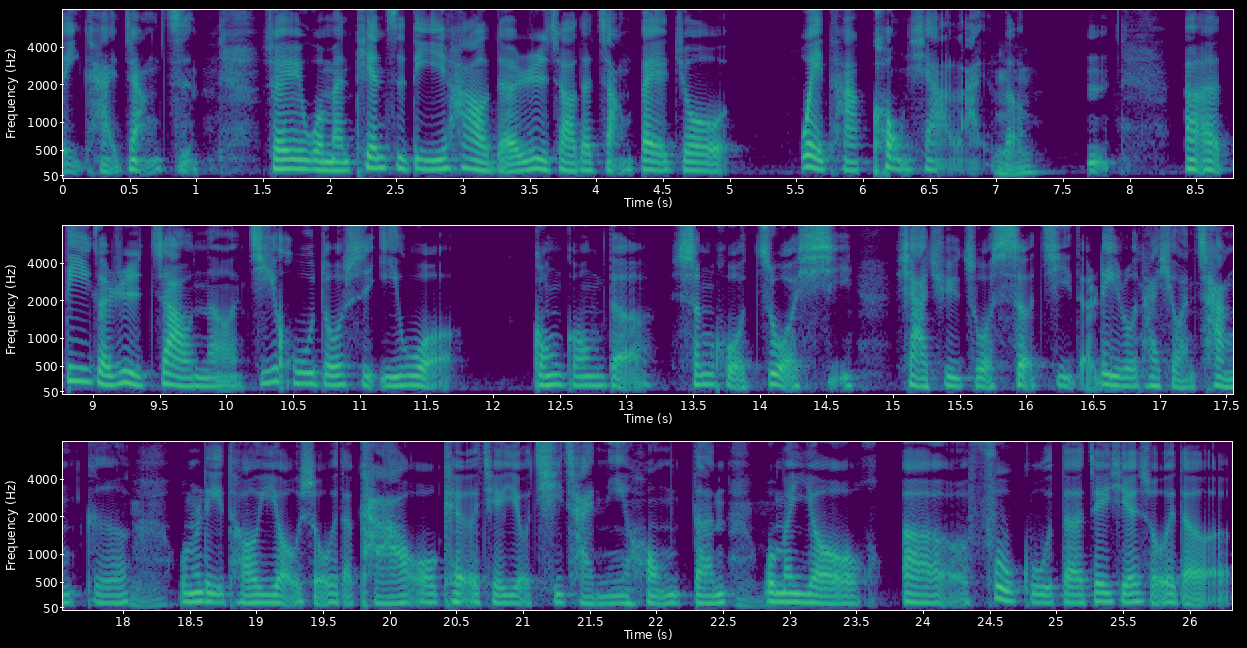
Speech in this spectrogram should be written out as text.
离开这样子，所以我们天字第一号的日照的长辈就为他空下来了。嗯，嗯，呃，第一个日照呢，几乎都是以我公公的生活作息下去做设计的。例如，他喜欢唱歌，嗯、我们里头有所谓的卡拉 OK，而且有七彩霓虹灯，嗯、我们有。呃，复古的这些所谓的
